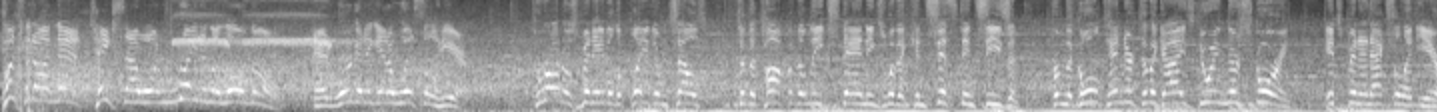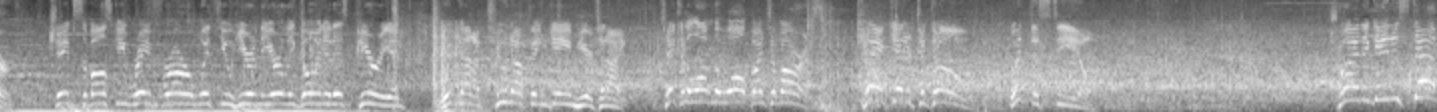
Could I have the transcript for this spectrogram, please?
Puts it on net. Takes that one right in the logo. And we're going to get a whistle here. Toronto's been able to play themselves to the top of the league standings with a consistent season. From the goaltender to the guys doing their scoring, it's been an excellent year. James Cybulski, Ray Ferraro with you here in the early going of this period. We've got a 2-0 game here tonight. Taken along the wall by Tavares. Can't get it to go with the steal. Trying to gain a step.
